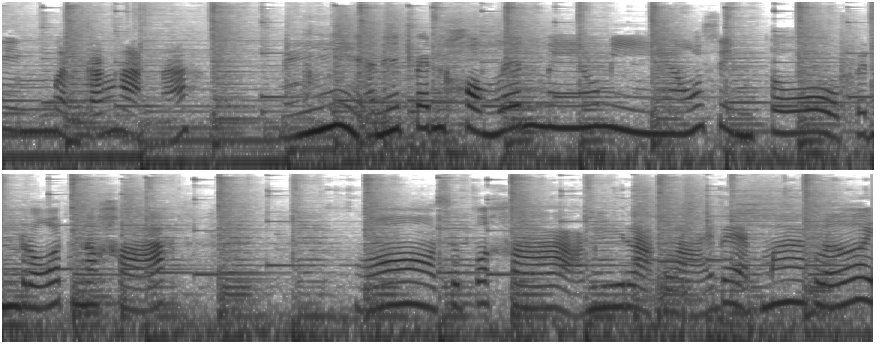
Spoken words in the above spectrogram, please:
ยิงเหมือนกังหันนะ นี่อันนี้เป็นของเล่นแมวเหมียวสิงโต เป็นรถนะคะอ๋อซุปเปอร์คาร์มีหลากหลายแบบมากเลย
